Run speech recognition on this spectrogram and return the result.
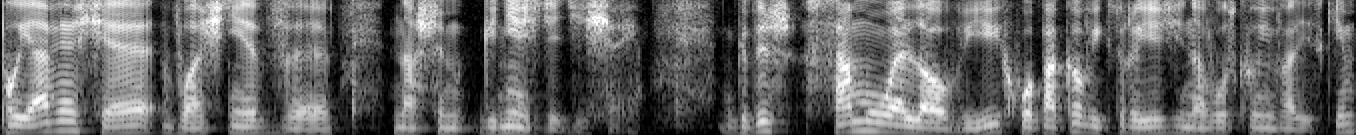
pojawia się właśnie w naszym gnieździe dzisiaj gdyż Samuelowi, chłopakowi, który jeździ na wózku inwalidzkim,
